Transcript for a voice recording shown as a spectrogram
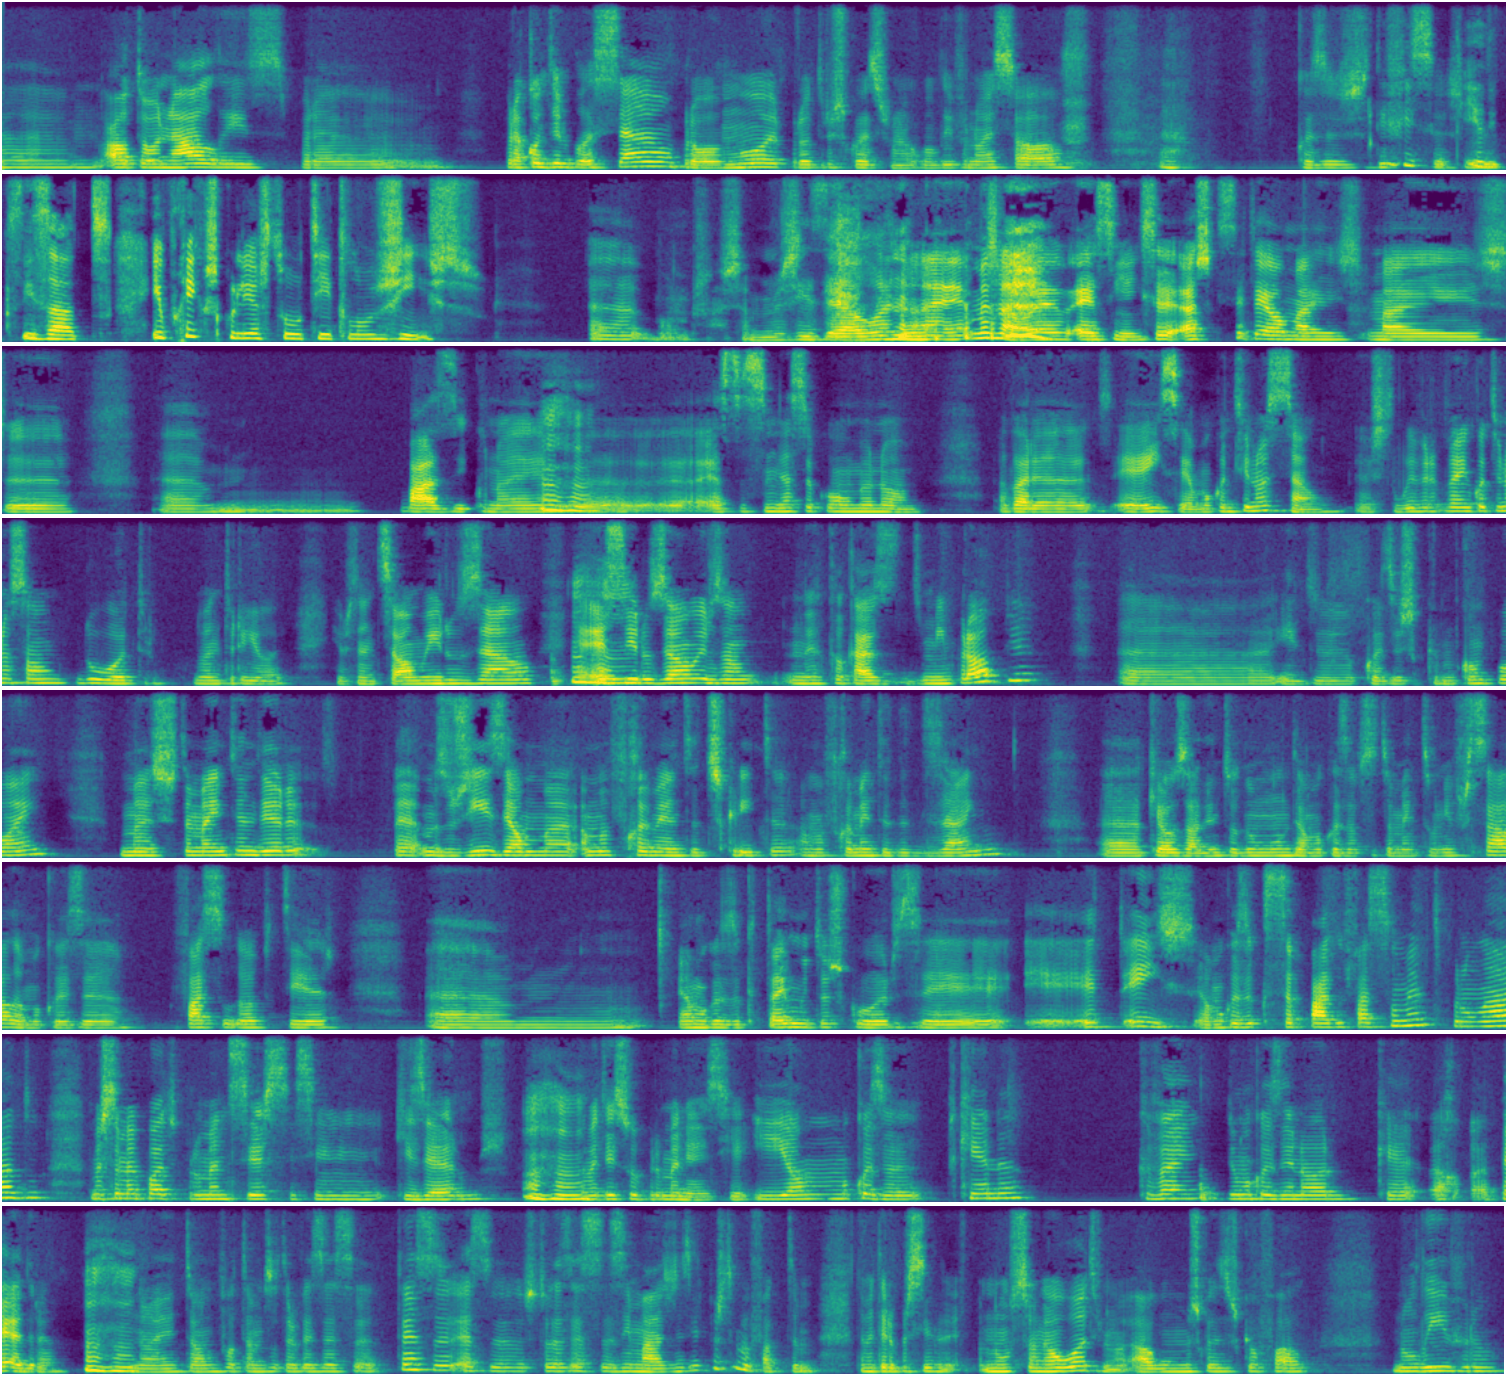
autoanálise para para a contemplação, para o amor, para outras coisas. O livro não é só coisas difíceis. Exato. E porquê que escolheste o título Giz? Uh, bom, chamo-me Gisela, não é? Mas não, é, é assim, é, acho que isso até é o mais, mais uh, ah, um, básico, não é? Uhum. Uh, essa semelhança com o meu nome. Agora, é isso, é uma continuação. Este livro vem em continuação do outro, do anterior. E, portanto, se há uma erosão, uhum. essa erosão, erosão, naquele caso, de mim própria uh, e de coisas que me compõem, mas também entender. Uh, mas o GIS é uma, é uma ferramenta de escrita, é uma ferramenta de desenho, uh, que é usada em todo o mundo, é uma coisa absolutamente universal, é uma coisa fácil de obter. Um, é uma coisa que tem muitas cores, é, é, é isso. É uma coisa que se apaga facilmente, por um lado, mas também pode permanecer se assim quisermos. Uhum. Também tem sua permanência. E é uma coisa pequena que vem de uma coisa enorme que é a, a pedra, uhum. não é? Então voltamos outra vez a essa, tem essa, essas, todas essas imagens e depois também o facto de também ter aparecido num sonho ou outro, algumas coisas que eu falo no livro,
